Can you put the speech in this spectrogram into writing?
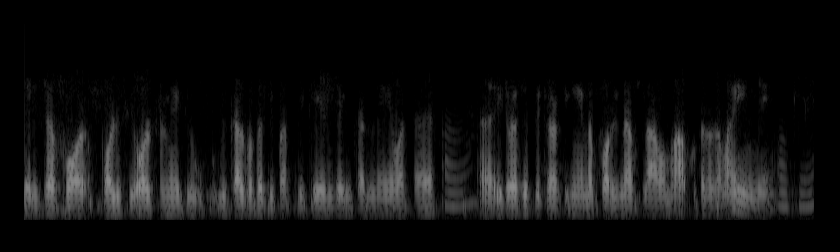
Center for Policy Alternative විකල්ප ප්‍රතිපත්ති කේන්ද්‍රයෙන් කරන ඒවට. ඊට පස්සේ පිටරටින් එන ෆොරිනර්ස් ලාවම උතන තමයි ඉන්නේ. ඕකේ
